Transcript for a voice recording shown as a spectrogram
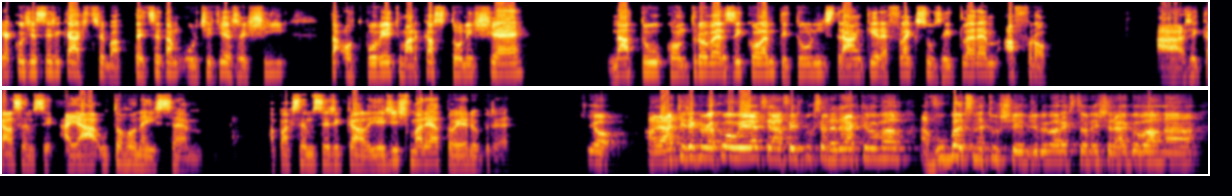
jako že si říkáš třeba, teď se tam určitě řeší ta odpověď Marka Stoniše na tu kontroverzi kolem titulní stránky Reflexu s Hitlerem Afro. A říkal jsem si, a já u toho nejsem. A pak jsem si říkal, Ježíš Maria, to je dobře. Jo, a já ti řeknu takovou věc, já Facebook jsem nedeaktivoval a vůbec netuším, že by Marek Stoniš reagoval na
